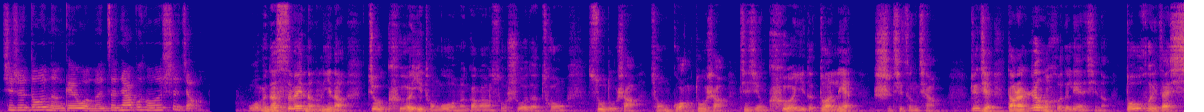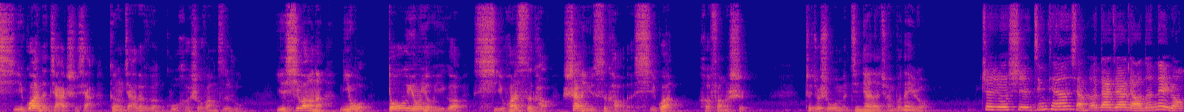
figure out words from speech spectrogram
其实都能给我们增加不同的视角。我们的思维能力呢，就可以通过我们刚刚所说的，从速度上、从广度上进行刻意的锻炼，使其增强，并且，当然，任何的练习呢，都会在习惯的加持下更加的稳固和收放自如。也希望呢，你我都拥有一个喜欢思考、善于思考的习惯和方式。这就是我们今天的全部内容。这就是今天想和大家聊的内容。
